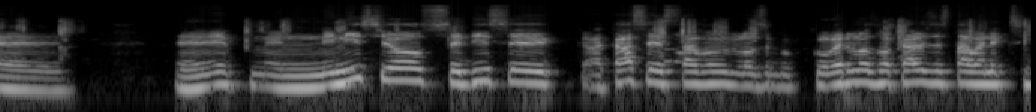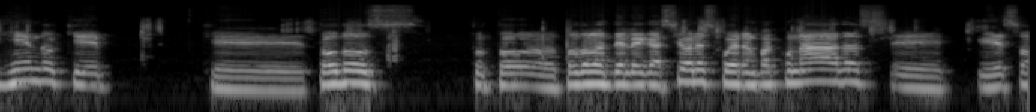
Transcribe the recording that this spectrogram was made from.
eh, en inicio se dice, acá se estaban, los gobiernos locales estaban exigiendo que, que todos, todas las delegaciones fueran vacunadas eh, y eso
